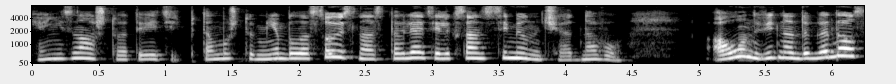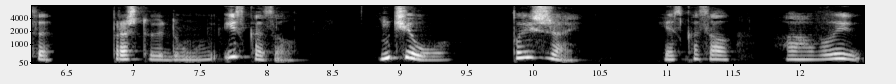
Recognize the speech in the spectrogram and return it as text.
Я не знал, что ответить, потому что мне было совестно оставлять Александра Семеновича одного. А он, видно, догадался, про что я думаю, и сказал, «Ничего, поезжай». Я сказал, «А вы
